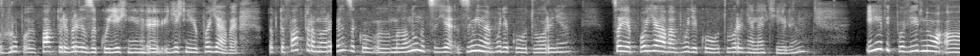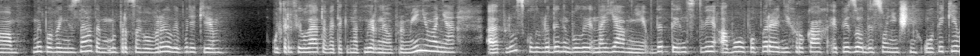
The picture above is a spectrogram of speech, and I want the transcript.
груп е, факторів ризику їхньої, е, їхньої появи. Тобто факторами ризику е, меланоми це є зміна будь-якого утворення, це є поява будь-якого утворення на тілі. І відповідно ми повинні знати, ми про це говорили, будь-які ультрафіолетове таке надмірне опромінювання. Плюс, коли в людини були наявні в дитинстві або у попередніх роках епізоди сонячних опіків,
